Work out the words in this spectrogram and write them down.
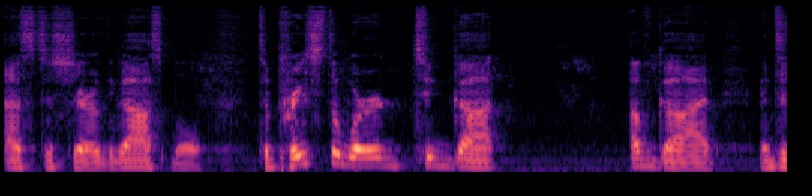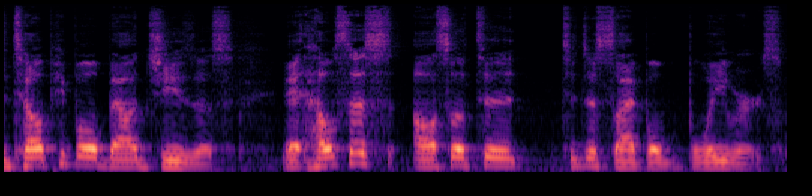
us to share the gospel, to preach the word to God of God, and to tell people about Jesus. It helps us also to, to disciple believers.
